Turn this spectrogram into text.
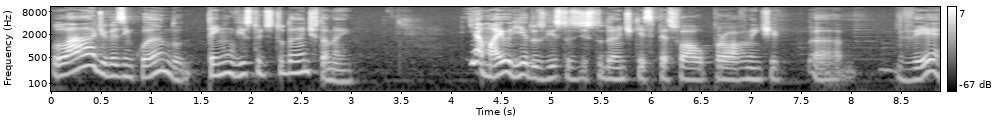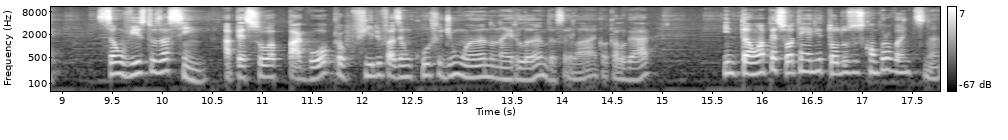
Lá, de vez em quando, tem um visto de estudante também. E a maioria dos vistos de estudante que esse pessoal provavelmente uh, vê são vistos assim. A pessoa pagou para o filho fazer um curso de um ano na Irlanda, sei lá, em qualquer lugar. Então a pessoa tem ali todos os comprovantes, né?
